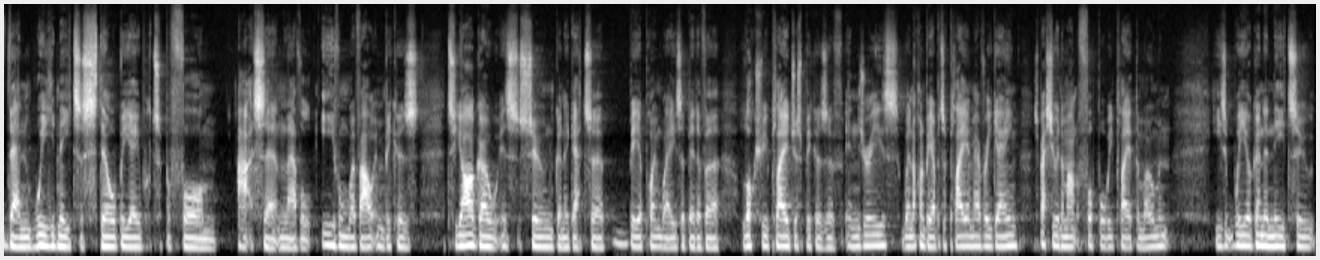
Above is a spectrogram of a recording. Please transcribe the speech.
then we need to still be able to perform at a certain level, even without him, because Thiago is soon going to get to be a point where he's a bit of a luxury player just because of injuries. We're not going to be able to play him every game, especially with the amount of football we play at the moment. He's, we are going to need to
